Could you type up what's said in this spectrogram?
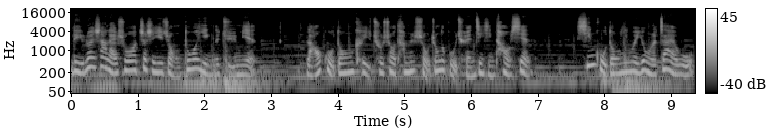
理论上来说，这是一种多赢的局面。老股东可以出售他们手中的股权进行套现，新股东因为用了债务，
